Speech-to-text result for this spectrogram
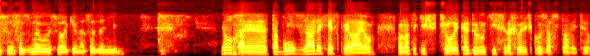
znovu s velkým nasazením. No, tak. E, ta bolest v zádech je skvělá, jo. Ona totiž člověka donutí se na chviličku zastavit, jo.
